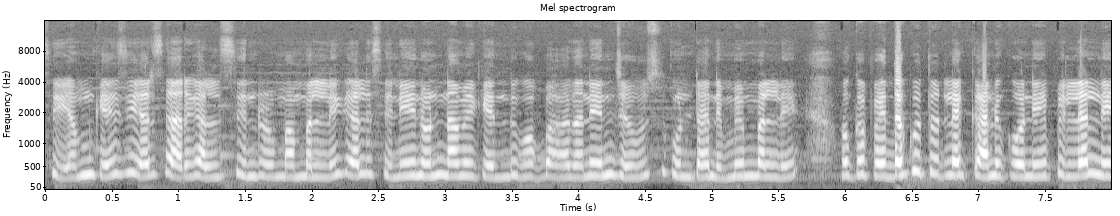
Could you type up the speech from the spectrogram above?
సీఎం కేసీఆర్ సార్ కలిసిండ్రు మమ్మల్ని కలిసి నేనున్నా మీకు ఎందుకు బాధ? నేను చూసుకుంటాను. మిమ్మల్ని ఒక పెద్ద కూతురు లెక్క అనుకొని పిల్లల్ని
